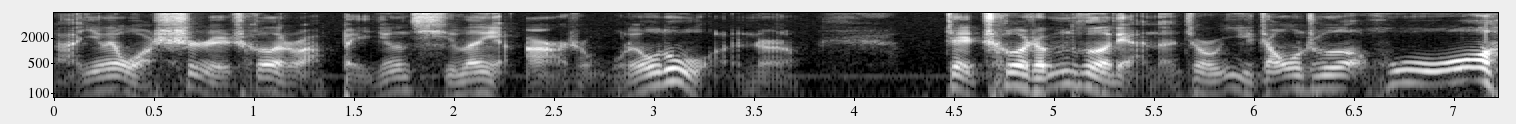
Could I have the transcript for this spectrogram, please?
啊，因为我试这车的时候啊，北京气温也二十五六度了，你知道吗？这车什么特点呢？就是一着车，嚯！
